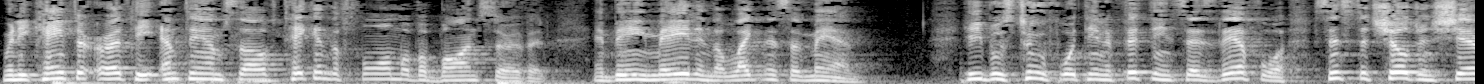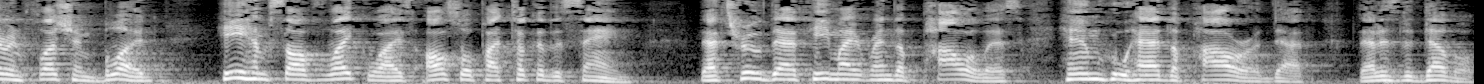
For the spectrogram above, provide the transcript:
When he came to earth, he emptied himself, taking the form of a bondservant and being made in the likeness of man. Hebrews 2, 14 and 15 says, Therefore, since the children share in flesh and blood, he himself likewise also partook of the same, that through death he might render powerless him who had the power of death, that is the devil,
